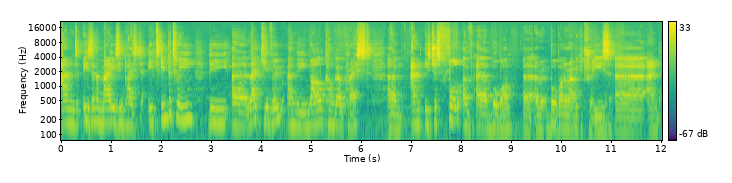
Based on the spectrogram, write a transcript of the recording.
and is an amazing place. It's in between the uh, Lake Kivu and the Nile Congo crest, um, and is just full of uh, bourbon, uh, bourbon arabica trees, uh, and,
